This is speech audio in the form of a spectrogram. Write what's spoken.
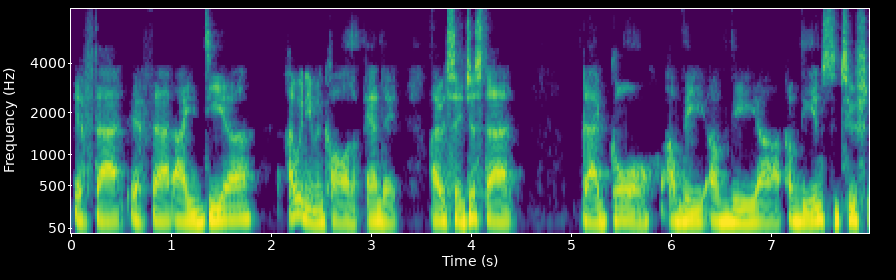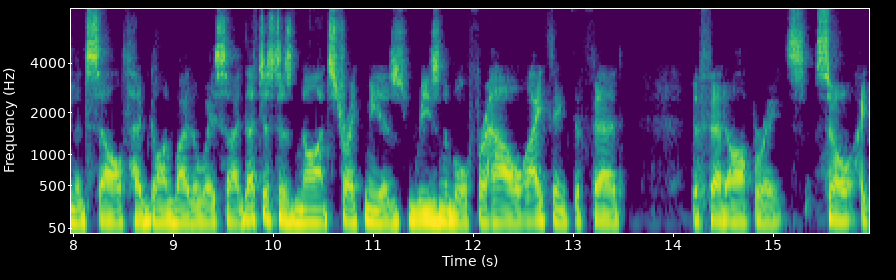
if that if that idea. I wouldn't even call it a mandate. I would say just that that goal of the of the uh, of the institution itself had gone by the wayside. That just does not strike me as reasonable for how I think the Fed the Fed operates. So I,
